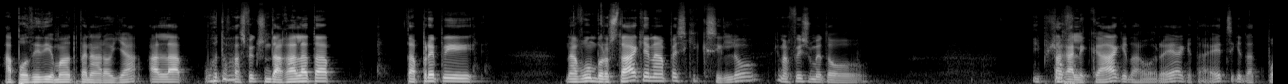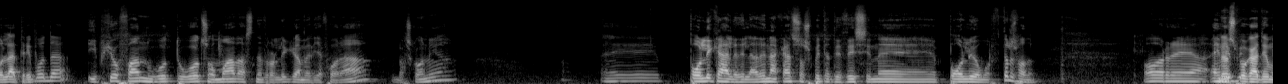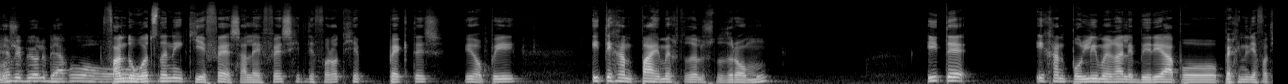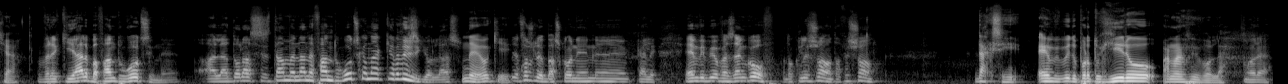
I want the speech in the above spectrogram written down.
αποδίδει η ομάδα του Πεναρόγια, αλλά όταν θα σφίξουν τα γάλατα, θα πρέπει να βγουν μπροστά και να πέσει και ξύλο και να αφήσουμε το, Η πιο, τα γαλλικά και τα ωραία και τα έτσι και τα πολλά τρίποντα. η πιο fan του watch ομάδα στην Ευρωλίγκα με διαφορά, η Μπασκόνια. Ε, πολύ καλή. Δηλαδή να κάτσεις στο σπίτι να τη δεις είναι πολύ όμορφη. Τέλος πάντων. Ωραία. Να σου πω κάτι όμως. MVP Ολυμπιακού. Fun to watch ήταν και η ΕΦΕΣ, αλλά η ΕΦΕΣ είχε τη διαφορά ότι είχε παίκτες οι οποίοι είτε είχαν πάει μέχρι το τέλος του δρόμου, είτε είχαν πολύ μεγάλη εμπειρία από παιχνίδια φωτιά. Βρε και η Άλμπα fun to watch είναι. Αλλά τώρα συζητάμε να είναι fun to watch και να κερδίζει κιόλας. Ναι, οκ. Γι' αυτό σου λέω η Μπασκόνια είναι καλή. MVP ο Βεζέγκοφ. Να το κλείσω, να το αφήσω. Εντάξει, MVP του πρώτου γύρου αναμφίβολα. Ωραία.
